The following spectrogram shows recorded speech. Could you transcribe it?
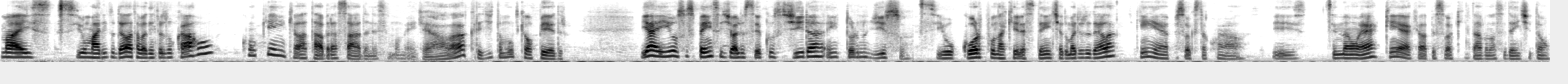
Mas se o marido dela estava dentro do carro, com quem que ela está abraçada nesse momento? Ela acredita muito que é o Pedro. E aí o suspense de Olhos Secos gira em torno disso. Se o corpo naquele acidente é do marido dela, quem é a pessoa que está com ela? E se não é, quem é aquela pessoa que estava no acidente então?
